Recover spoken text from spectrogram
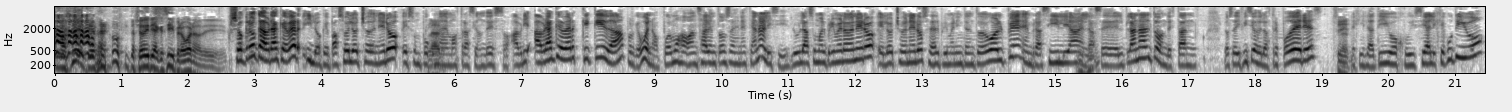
No sé, te pregunto. Yo diría que sí, pero bueno, de- Yo creo que habrá que ver, y lo que pasó el 8 de enero es un poco Claro. una demostración de eso. Habría, habrá que ver qué queda, porque bueno, podemos avanzar entonces en este análisis. Lula asume el 1 de enero, el 8 de enero se da el primer intento de golpe en Brasilia, en la sede del Plan Alto, donde están los edificios de los tres poderes, Sí. legislativo, judicial y ejecutivo.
